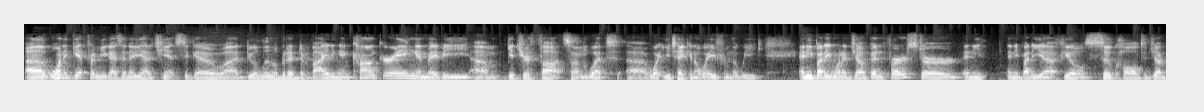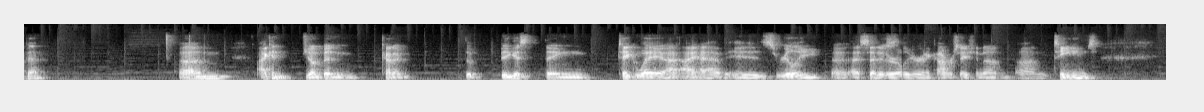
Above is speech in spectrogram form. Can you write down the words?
uh, want to get from you guys. I know you had a chance to go uh, do a little bit of dividing and conquering, and maybe um, get your thoughts on what uh, what you taken away from the week. Anybody want to jump in first, or any anybody uh, feel so called to jump in? Um, I can jump in. Kind of the biggest thing takeaway I, I have is really, uh, I said it earlier in a conversation on on Teams,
